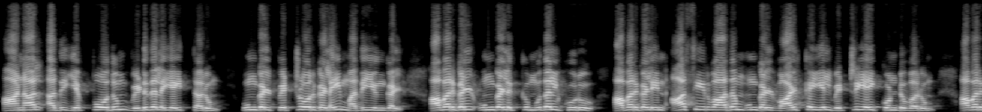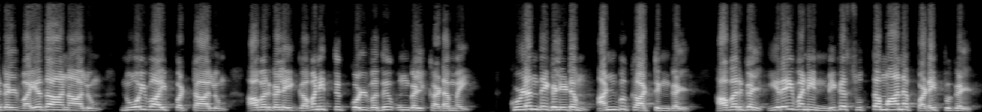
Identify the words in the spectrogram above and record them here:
ஆனால் அது எப்போதும் விடுதலையை தரும். உங்கள் பெற்றோர்களை மதியுங்கள். அவர்கள் உங்களுக்கு முதல் குரு. அவர்களின் ஆசீர்வாதம் உங்கள் வாழ்க்கையில் வெற்றியை கொண்டு வரும். அவர்கள் வயதானாலும் நோய்வாய்ப்பட்டாலும் அவர்களை கவனித்துக் கொள்வது உங்கள் கடமை. குழந்தைகளிடம் அன்பு காட்டுங்கள். அவர்கள் இறைவனின் மிக சுத்தமான படைப்புகள்.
